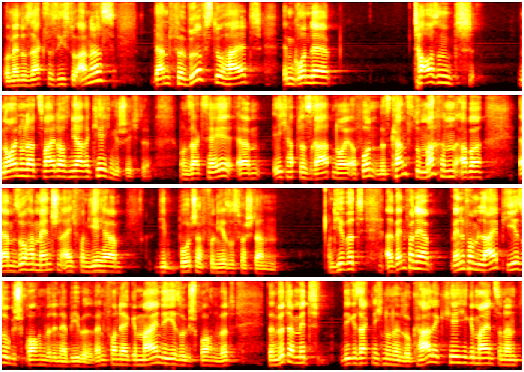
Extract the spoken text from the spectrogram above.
Und wenn du sagst, das siehst du anders, dann verwirfst du halt im Grunde 1900, 2000 Jahre Kirchengeschichte und sagst, hey, ähm, ich habe das Rad neu erfunden. Das kannst du machen, aber ähm, so haben Menschen eigentlich von jeher die Botschaft von Jesus verstanden. Und hier wird, äh, wenn, von der, wenn vom Leib Jesu gesprochen wird in der Bibel, wenn von der Gemeinde Jesu gesprochen wird, dann wird damit, wie gesagt, nicht nur eine lokale Kirche gemeint, sondern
